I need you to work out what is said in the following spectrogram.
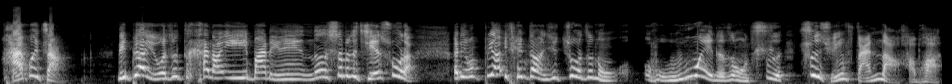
还会涨。你不要以为说看到一一八零零，那是不是结束了？啊，你们不要一天到晚去做这种无谓的这种自自寻烦恼，好不好？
